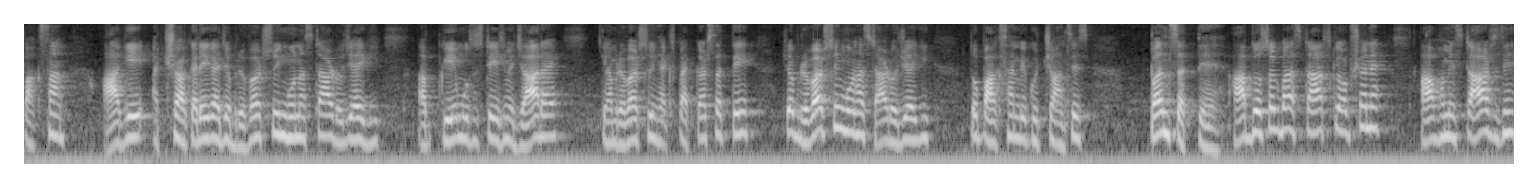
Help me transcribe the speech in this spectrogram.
पाकिस्तान आगे अच्छा करेगा जब रिवर्स स्विंग होना स्टार्ट हो जाएगी। अब गेम उस स्टेज में जा रहा है कि हम रिवर्स स्विंग एक्सपेक्ट कर सकते हैं। जब रिवर्स स्विंग होना स्टार्ट हो जाएगी तो पाकिस्तान के कुछ चांसेस बन सकते हैं। आप दोस्तों के पास स्टार्स के ऑप्शन है। आप हमें स्टार्स दें।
